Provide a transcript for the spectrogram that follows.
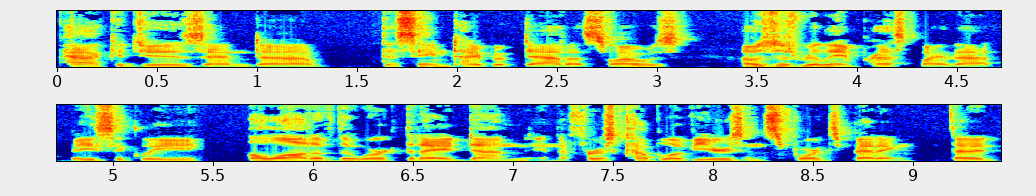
packages and uh, the same type of data. So I was I was just really impressed by that. Basically, a lot of the work that I had done in the first couple of years in sports betting that had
